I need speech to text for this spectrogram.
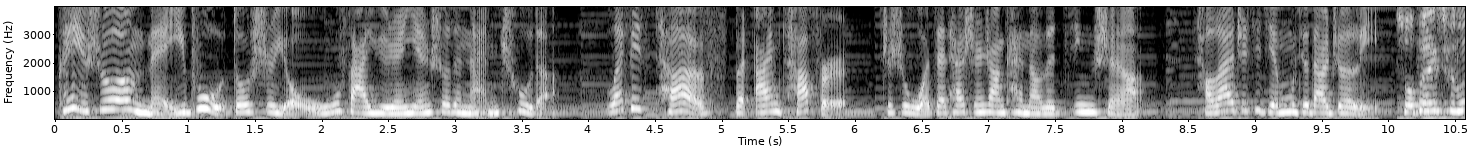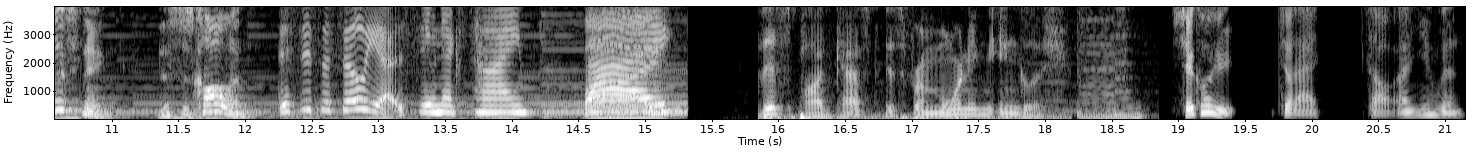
可以说每一步都是有无法与人言说的难处的。Life is tough, but I'm tougher。这是我在他身上看到的精神啊。好啦，这期节目就到这里。So thanks for listening. This is Colin. This is Cecilia. See you next time. Bye. This podcast is from Morning English. 学口语就来早安英文。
